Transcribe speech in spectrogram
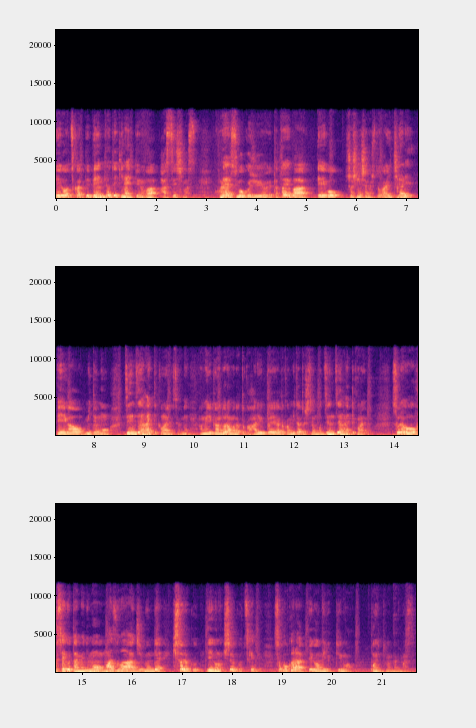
映画を使って勉強できないっていうのが発生します。これすごく重要で例えば英語初心者の人がいきなり映画を見ても全然入ってこないですよね。アメリカのドラマだとかハリウッド映画とか見たとしても全然入ってこないと。それを防ぐためにもまずは自分で基礎力英語の基礎力をつけてそこから映画を見るっていうのはポイントになります。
